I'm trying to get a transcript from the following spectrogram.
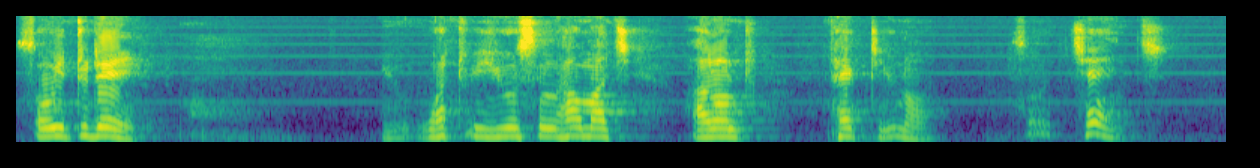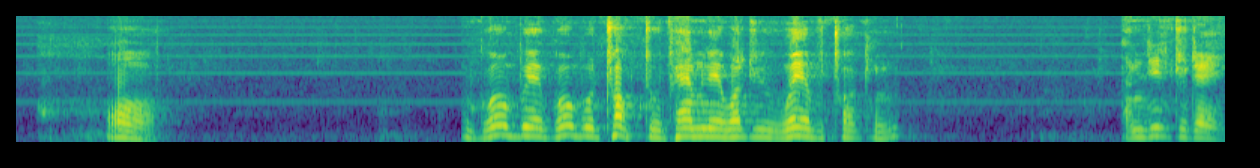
So we today, you, what we using, how much around fact, you know. So change. Oh, go go talk to family what you way of talking until today.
